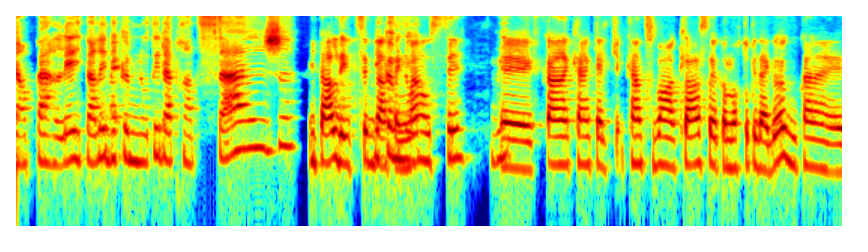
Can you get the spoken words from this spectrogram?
en parlait. Il parlait des communautés d'apprentissage. Il parle des types d'enseignement aussi. Euh, quand, quand, quand, tu vas en classe comme orthopédagogue ou quand, euh,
